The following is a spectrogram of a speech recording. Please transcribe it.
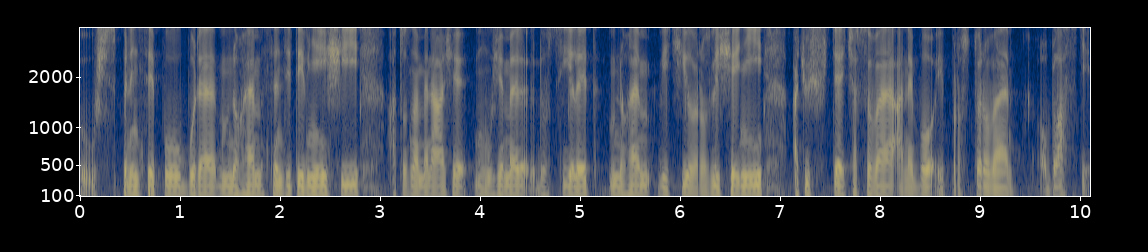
už z principu bude mnohem senzitivnější a to znamená, že můžeme docílit mnohem většího rozlišení, ať už v té časové anebo i prostorové oblasti.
